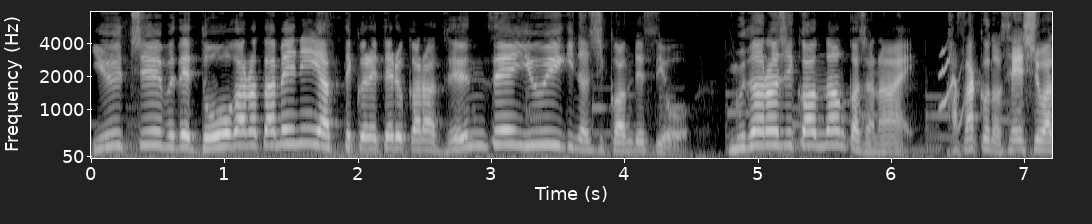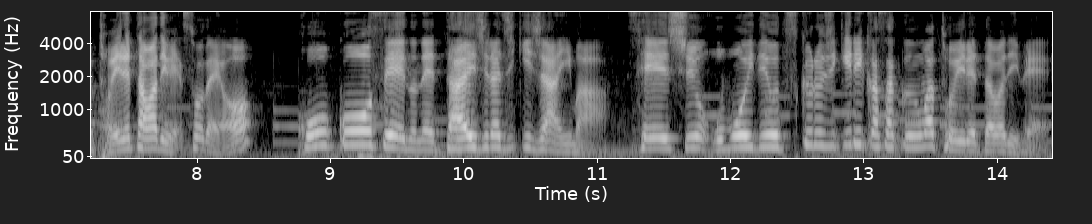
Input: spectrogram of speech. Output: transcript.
YouTube で動画のためにやってくれてるから、全然有意義な時間ですよ。無駄な時間なんかじゃない。カサくんの青春はトイレタワーで、そうだよ。高校生のね、大事な時期じゃん、今。青春、思い出を作る時期にカサ君はトイレタワーディベ。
